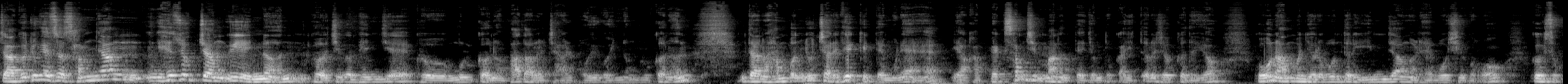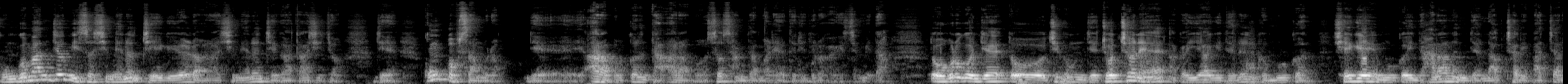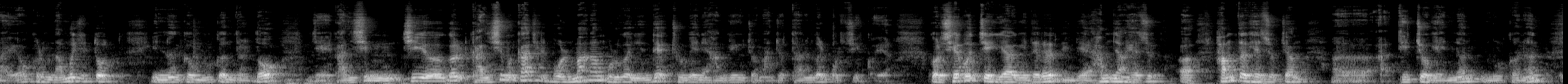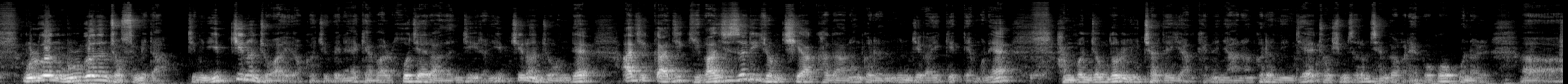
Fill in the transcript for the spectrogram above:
자, 그 중에서 삼양 해수욕장 위에 있는 그 지금 현재 그 물건은 바다를 잘 보이고 있는 물건은 일단 한 번 유찰이 됐기 때문에 약 130만 원대 정도까지 떨어졌거든요. 그거는 한번 여러분들이 임장을 해보시고 거기서 궁금한 점이 있으시면은 제게 연락을 하시면은 제가 다시 저 이제 공법상으로 이제 알아볼 거는 다 알아봐서 상담을 해드리도록 하겠습니다. 또 그리고 이제 또 지금 이제 조천에 아까 이야기 드린 그 물건 세 개의 물건인데 하나는 이제 낙찰이 받잖아요. 그럼 나머지 또 있는 그 물건들도 이제 관심 지역을 관심은 가질 볼 만한 물건인데 주변의 환경이 좀 안 좋다는 걸 볼 수 있고요. 그리고 세 번째 이야기들은 이제 함양 해수 어, 함덕 해수욕장 어, 뒤쪽에 있는 물건은 물건 물건은 좋습니다. 지금 입지는 좋아요. 그 주변에 개발 호재라든지 이런 입지는 좋은데 아직까지 기반 시설이 좀 취약하다는 그런 문제가 있기 때문에 한 번 정도는 유찰되지 않겠느냐 하는 그런 이제 조심스러운 생각을 해보고 오늘 어,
